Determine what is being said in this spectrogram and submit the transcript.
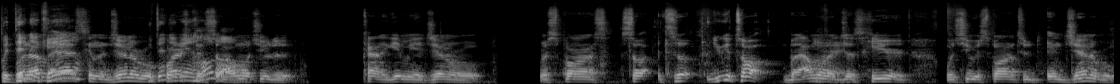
But then but I'm asking a general again, question, hold so I want you to kind of give me a general response. So, so you can talk, but I want to Okay. just hear what you respond to in general.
